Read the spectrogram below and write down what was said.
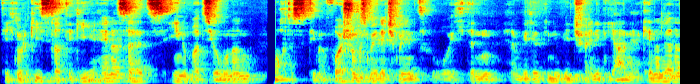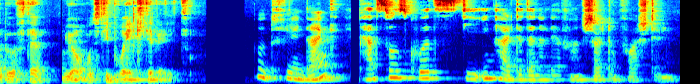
Technologiestrategie einerseits, Innovationen, auch das Thema Forschungsmanagement, wo ich den Herrn Miljotinovic vor einigen Jahren ja kennenlernen durfte, ja, und die Projektewelt. Gut, vielen Dank. Kannst du uns kurz die Inhalte deiner Lehrveranstaltung vorstellen?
